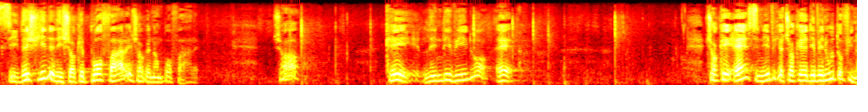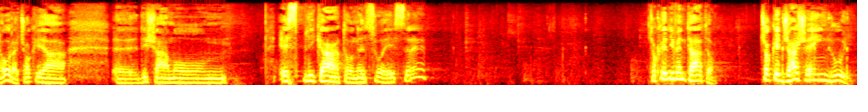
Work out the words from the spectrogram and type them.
si decide di ciò che può fare e ciò che non può fare. Ciò che l'individuo è. Ciò che è significa ciò che è divenuto finora, ciò che ha, eh, diciamo, esplicato nel suo essere, ciò che è diventato, ciò che giace in lui.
